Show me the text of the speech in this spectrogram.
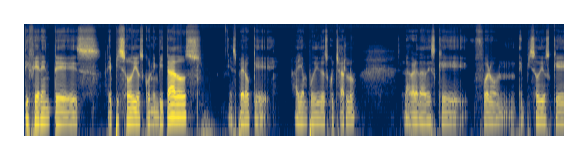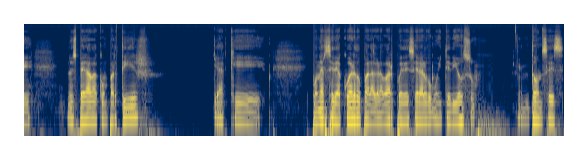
diferentes episodios con invitados. Espero que hayan podido escucharlo. La verdad es que fueron episodios que no esperaba compartir, ya que ponerse de acuerdo para grabar puede ser algo muy tedioso. Entonces,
